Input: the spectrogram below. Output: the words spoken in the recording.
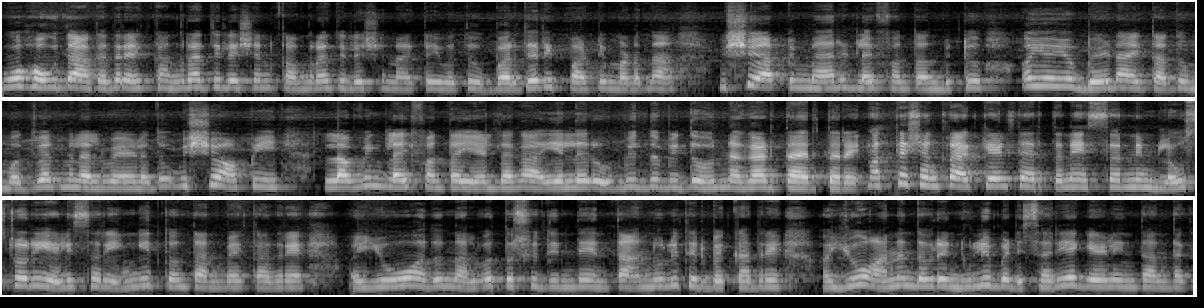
ಓ ಹೌದಾ? ಹಾಗಾದರೆ ಕಂಗ್ರ್ಯಾಚುಲೇಷನ್ ಕಂಗ್ರ್ಯಾಚುಲೇಷನ್ ಆಯಿತಾ? ಇವತ್ತು ಭರ್ಜರಿ ಪಾರ್ಟಿ ಮಾಡೋಣ wish you happy married life ಅಂತ ಅಂದ್ಬಿಟ್ಟು, ಅಯ್ಯಯ್ಯೋ, ಬೇಡ ಆಯಿತಾ ಅದು? ಮದುವೆ ಆದಮೇಲೆ ಅಲ್ವೇ ಹೇಳೋದು? Wish you happy loving life ಅಂತ ಹೇಳಿದಾಗ ಎಲ್ಲರೂ ಬಿದ್ದು ಬಿದ್ದು ನಗಾಡ್ತಾ ಇರ್ತಾರೆ. ಮತ್ತೆ ಶಂಕರ ಕೇಳ್ತಾ ಇರ್ತಾನೆ, ಸರ್ ನಿಮ್ಮ ಲವ್ ಸ್ಟೋರಿ ಹೇಳಿ ಸರ್, ಹೆಂಗಿತ್ತು ಅಂತ ಅನ್ಬೇಕಾದ್ರೆ, ಅಯ್ಯೋ, ಅದು ನಲ್ವತ್ತು ವರ್ಷದ ಹಿಂದೆ ಅಂತ ನುಲಿತಿರ್ಬೇಕಾದ್ರೆ, ಅಯ್ಯೋ, ಆನಂದ್ ಅವರೇ, ನುಲಿಬೇಡಿ, ಸರಿಯಾಗಿ ಹೇಳಿ ಅಂತ ಅಂದಾಗ,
